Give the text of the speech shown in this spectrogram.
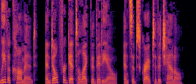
Leave a comment and don't forget to like the video and subscribe to the channel.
